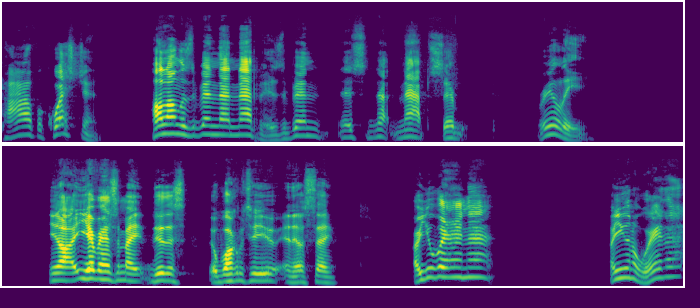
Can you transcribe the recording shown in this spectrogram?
powerful question. How long has it been that nappy? Has it been, it's not naps every, really? You know, you ever had somebody do this? They'll walk up to you and they'll say, Are you wearing that? Are you going to wear that?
